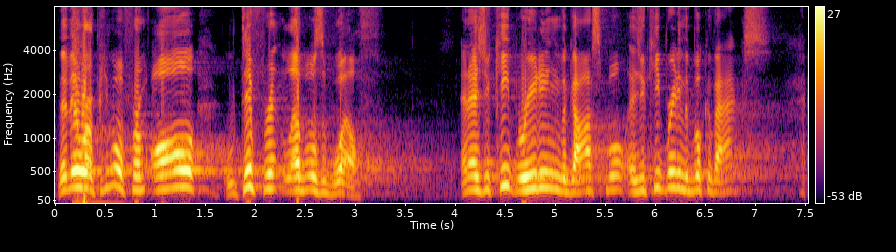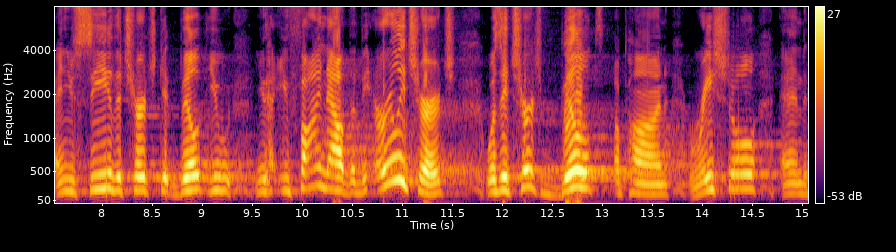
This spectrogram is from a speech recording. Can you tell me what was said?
That there were people from all different levels of wealth. And as you keep reading the gospel, as you keep reading the book of Acts, and you see the church get built, you, you, you find out that the early church was a church built upon racial and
